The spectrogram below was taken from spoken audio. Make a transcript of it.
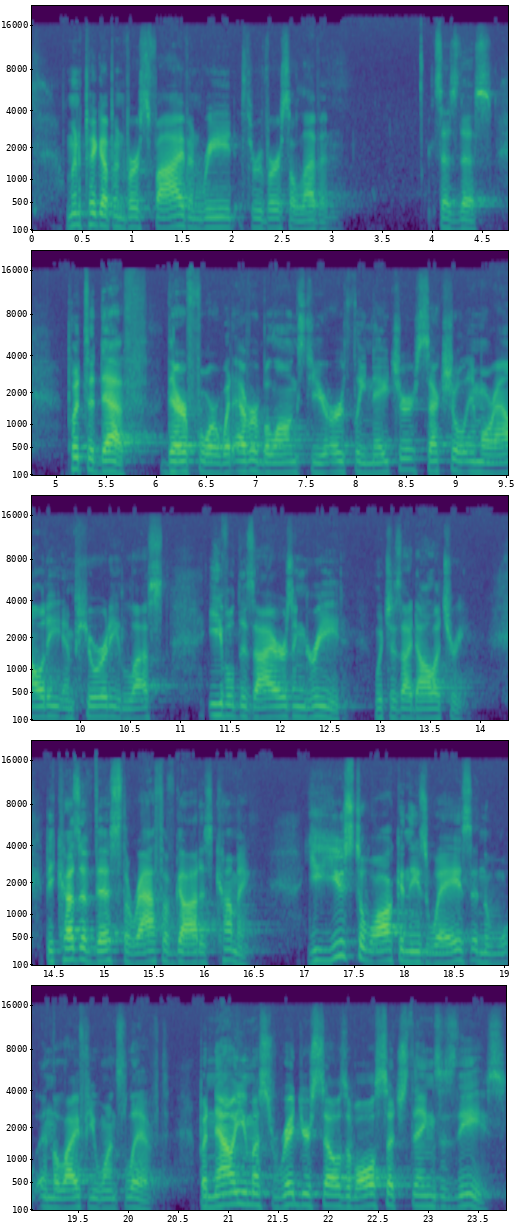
I'm going to pick up in verse 5 and read through verse 11. It says this Put to death, therefore, whatever belongs to your earthly nature sexual immorality, impurity, lust, evil desires, and greed, which is idolatry. Because of this, the wrath of God is coming. You used to walk in these ways in the, in the life you once lived. But now you must rid yourselves of all such things as these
